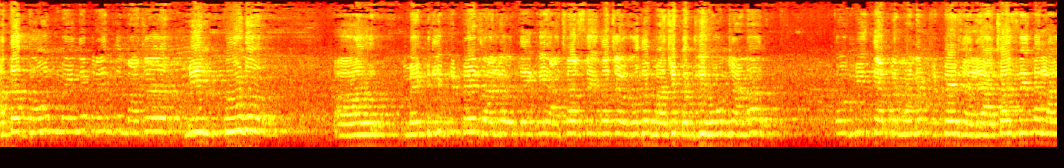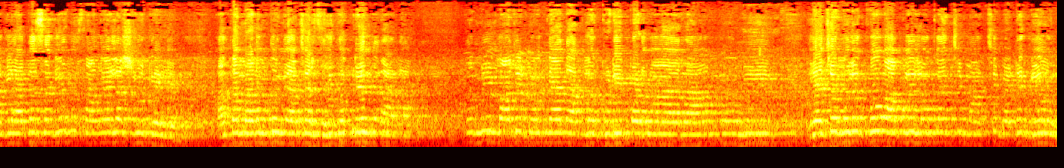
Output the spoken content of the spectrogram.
आता दोन महिनेपर्यंत माझं मी पूर्ण मेंटली प्रिपेअर झाले होते की आचारसंहिताच्या अगोदर माझी बदली होऊन जाणार. तर मी त्याप्रमाणे प्रिपेअर झाले. आचारसंहिता लागली आता सगळ्यांनी सांगायला सुरू केले. आता मॅडम तुम्ही आचारसंहितेपर्यंत राहणार. तुम्ही माझ्या डोक्यात आपलं गुढीपाडवा रामनवमी याच्यामुळे खूप आपल्या लोकांची मागची बैठक घेऊन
